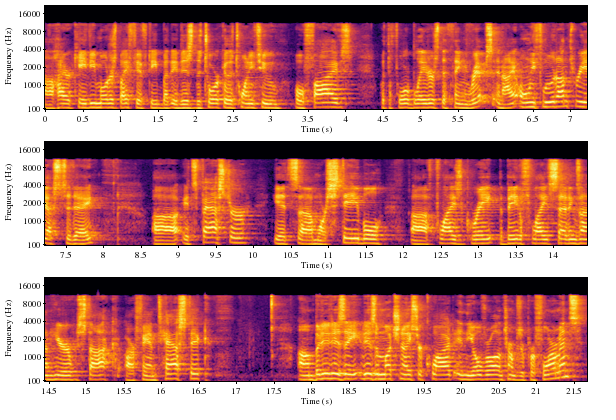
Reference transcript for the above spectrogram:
uh, higher KV motors by 50, but it is the torque of the 2205s with the four bladers. The thing rips, and I only flew it on 3S today. Uh, it's faster, it's uh, more stable, uh, flies great. The Betaflight settings on here, stock, are fantastic. Um, but it is a it is a much nicer quad in the overall in terms of performance.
